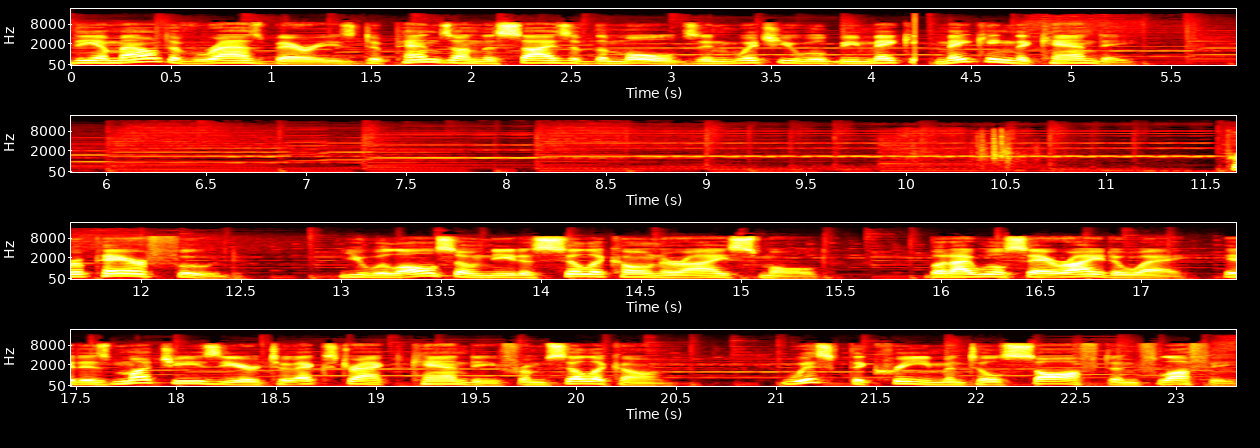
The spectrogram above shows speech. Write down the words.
The amount of raspberries depends on the size of the molds in which you will be making, making the candy. Prepare food. You will also need a silicone or ice mold. But I will say right away, it is much easier to extract candy from silicone. Whisk the cream until soft and fluffy.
